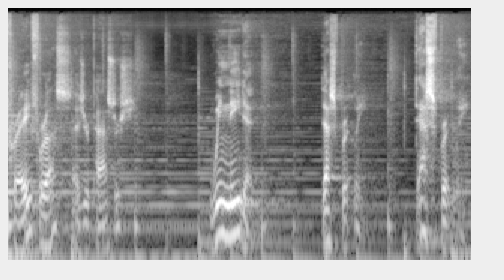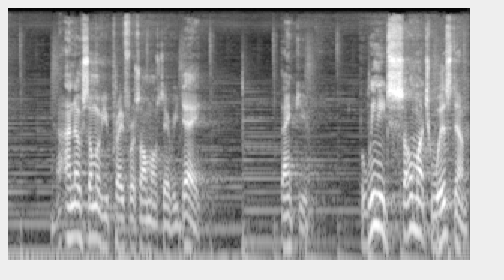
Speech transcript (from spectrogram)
pray for us as your pastors? We need it desperately. Desperately. I know some of you pray for us almost every day. Thank you. But we need so much wisdom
